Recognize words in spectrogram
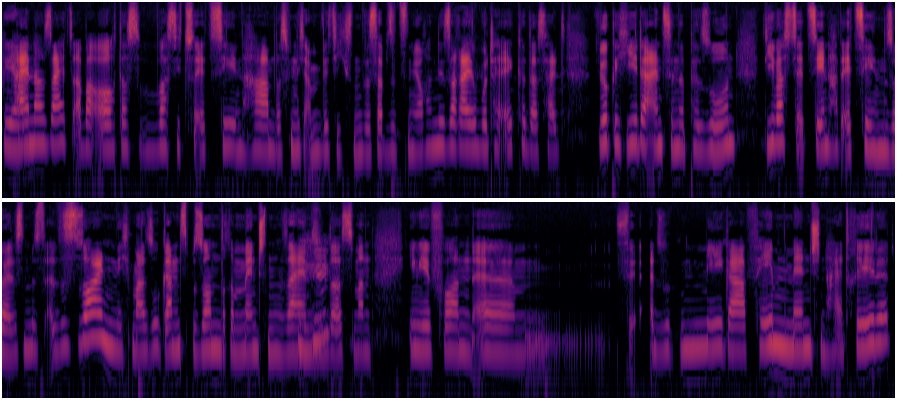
Ja. Einerseits, aber auch das, was sie zu erzählen haben, das finde ich am wichtigsten. Deshalb sitzen wir auch in dieser Reihe Butter Ecke, dass halt wirklich jede einzelne Person, die was zu erzählen hat, erzählen soll. Das müssen, also es sollen nicht mal so ganz besondere Menschen sein, Mhm. sodass man irgendwie von ähm, also mega famen Menschen halt redet,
